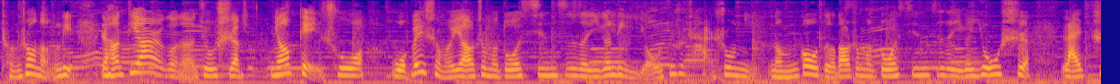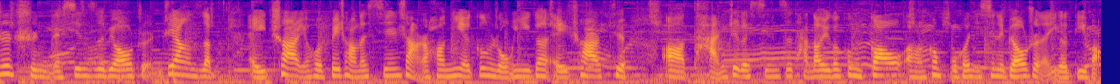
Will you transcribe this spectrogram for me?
承受能力。然后第二个呢，就是你要给出我为什么要这么多薪资的一个理由，就是阐述你能够得到这么多薪资的一个优势，来支持你的薪资标准。这样子，HR 也会非常的欣赏，然后你也更容易跟 HR 去啊谈这个薪资，谈到一个更高啊更符合你心理标准的一个地方。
